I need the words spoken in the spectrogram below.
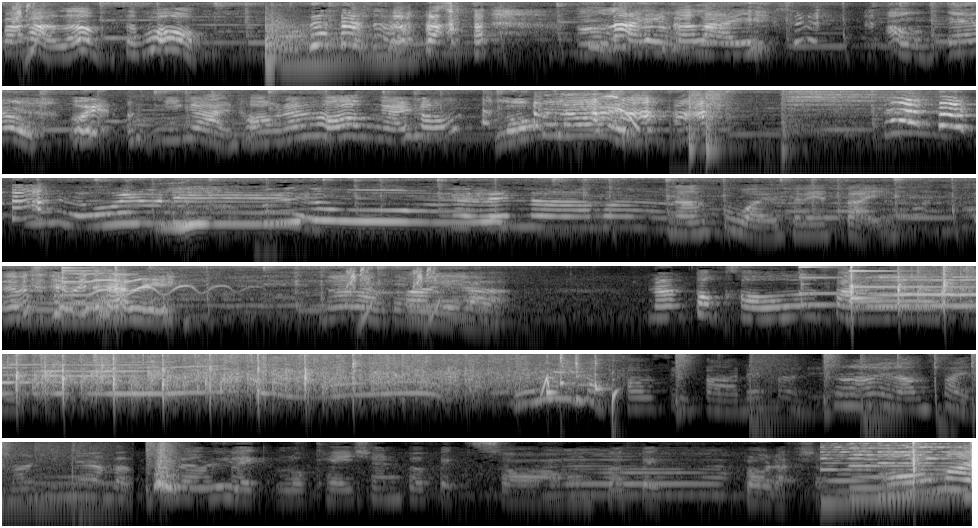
ปะค่ะเริ่มสะโพกไหลค่ะไหล เอาแอลเฮ้ยมีหงายท้องนะท้องหงายท้อง ลงไปเลยโอ้ยดูดิอยากเล่นน้ำอะน้ำสวยทะเลใสเอ้ยไม่ใช่ไม่ใช่ทะเลน่ารักจังไปเลยอะอะน้ำตกเขาฟ้าอุ้ยของเขาสีฟ้าได้ขนาดนี้ใช่น้ำใสมากที่เนี่ยแบบ perfect location perfect song perfect production Oh my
